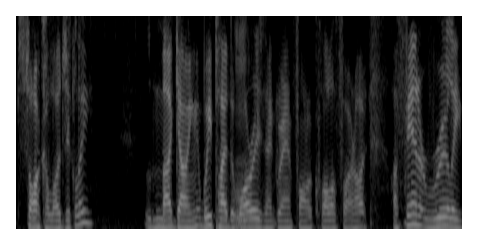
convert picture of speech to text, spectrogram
psychologically. Going, we played the mm. Warriors in a grand final qualifier, and I, I found it really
